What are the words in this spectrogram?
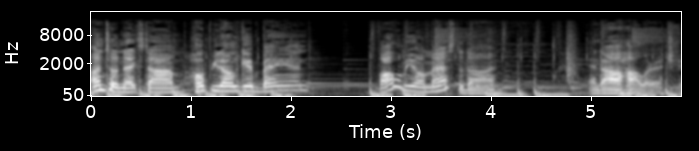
until next time, hope you don't get banned. Follow me on Mastodon and I'll holler at you.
